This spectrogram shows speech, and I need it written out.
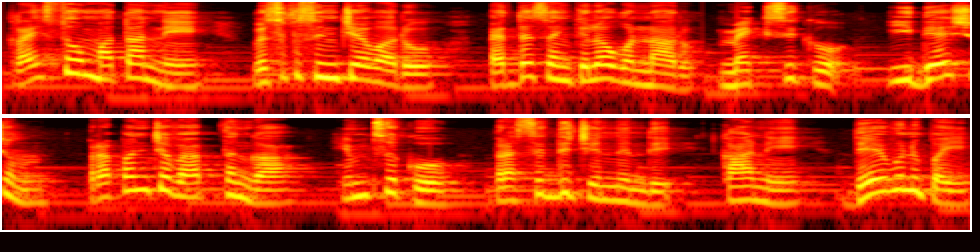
క్రైస్తవ మతాన్ని విశ్వసించేవారు పెద్ద సంఖ్యలో ఉన్నారు. మెక్సికో ఈ దేశం ప్రపంచవ్యాప్తంగా హింసకు ప్రసిద్ధి చెందింది. కానీ దేవునిపై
